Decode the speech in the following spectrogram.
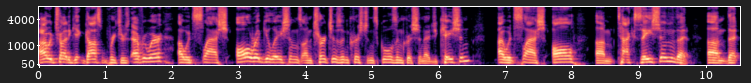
I would try to get gospel preachers everywhere. I would slash all regulations on churches and Christian schools and Christian education. I would slash all um, taxation that um, that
